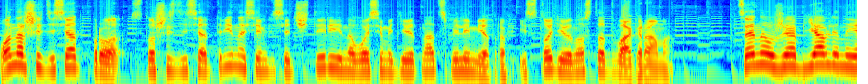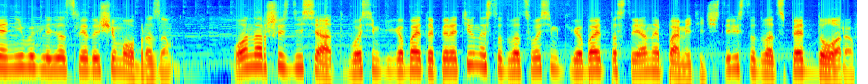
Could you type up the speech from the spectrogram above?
Honor 60 Pro 163 на 74 и на 8,19 мм и 192 грамма. Цены уже объявлены и они выглядят следующим образом. Honor 60 8 гигабайт оперативной, 128 гигабайт постоянной памяти, 425 долларов.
